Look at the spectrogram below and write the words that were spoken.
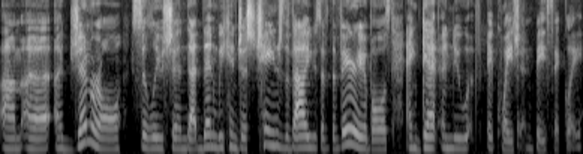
um, a, a, general solution that then we can just change the values of the variables and get a new equation basically.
